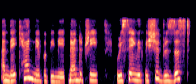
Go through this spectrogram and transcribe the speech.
And they can never be made mandatory. We're saying that we should resist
